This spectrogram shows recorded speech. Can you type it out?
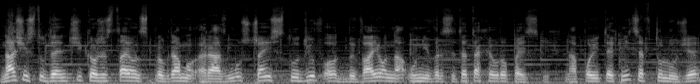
Nasi studenci, korzystając z programu Erasmus, część studiów odbywają na uniwersytetach europejskich. Na Politechnice w Toulouse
